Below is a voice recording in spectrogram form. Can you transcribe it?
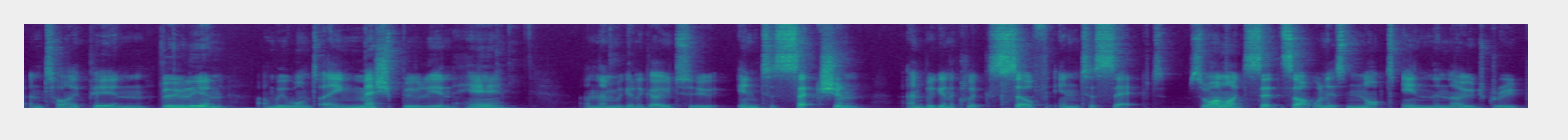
and type in boolean and we want a mesh boolean here and then we're going to go to intersection and we're going to click self intersect. So I like to set this up when it's not in the node group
